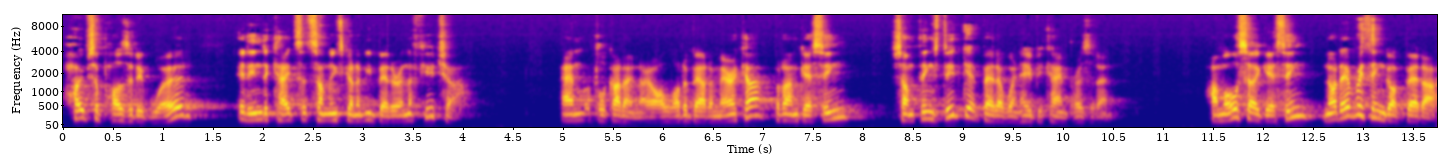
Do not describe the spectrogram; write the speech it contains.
Hope's a positive word. It indicates that something's going to be better in the future. And look, I don't know a lot about America, but I'm guessing some things did get better when he became president. I'm also guessing not everything got better,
